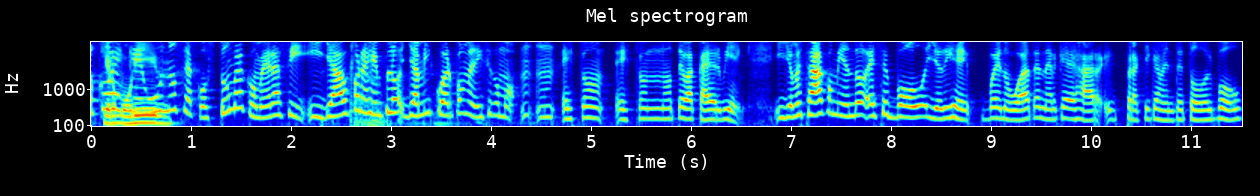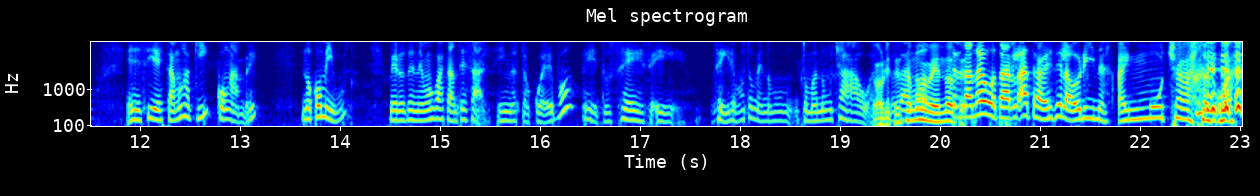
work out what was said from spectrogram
loco quiero es morir. que uno se acostumbra a comer así y ya, por ejemplo, ya mi cuerpo me dice como, "Mm, mm, esto, esto no te va a caer bien. Y yo me estaba comiendo ese bowl y yo dije, bueno, voy a tener que dejar eh, prácticamente todo el bowl. Es decir, estamos aquí con hambre, no comimos, pero tenemos bastante sal en nuestro cuerpo, entonces eh, seguiremos tomando, tomando mucha agua. Ahorita tratando, estamos bebiendo- Tratando de botarla a través de la orina. Hay mucha agua.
